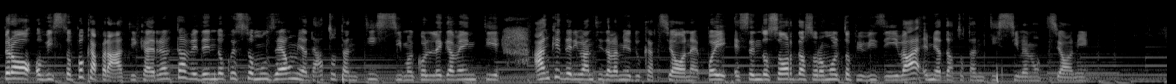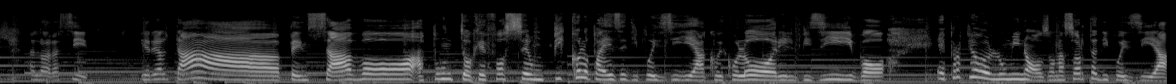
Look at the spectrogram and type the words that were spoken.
però ho visto poca pratica. In realtà vedendo questo museo mi ha dato tantissimo i collegamenti anche derivanti dalla mia educazione. Poi essendo sorda sono molto più visiva e mi ha dato tantissime emozioni. Allora sì, in realtà pensavo appunto che fosse un piccolo paese di poesia, coi colori, il visivo, è proprio luminoso, una sorta di poesia.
